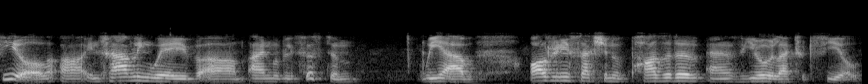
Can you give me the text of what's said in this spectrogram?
field uh, in traveling wave um, ion mobility system, we have alternating section of positive and zero electric field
